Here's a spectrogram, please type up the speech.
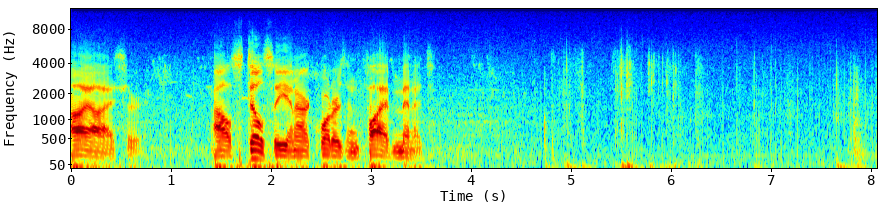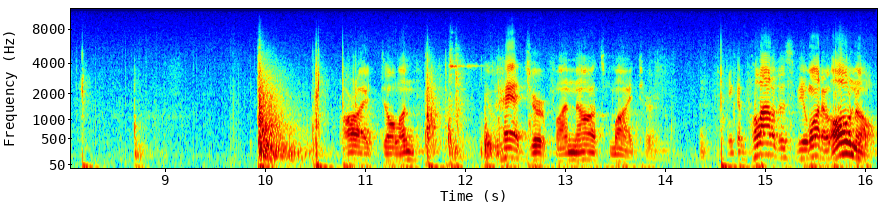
Aye, aye, sir. I'll still see you in our quarters in five minutes. All right, Dolan. You've had your fun. Now it's my turn. You can pull out of this if you want to. Oh, no.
